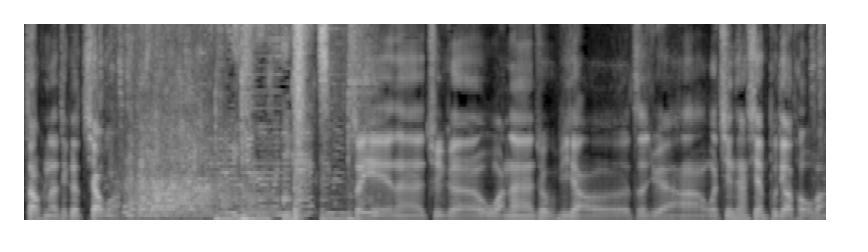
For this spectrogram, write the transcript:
造成了这个效果。所以呢，这个我呢就比较自觉啊，我尽量先不掉头发，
